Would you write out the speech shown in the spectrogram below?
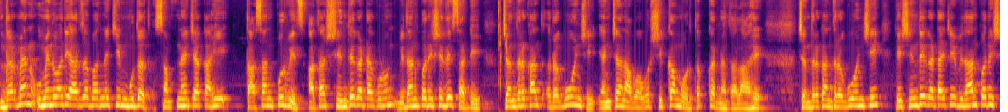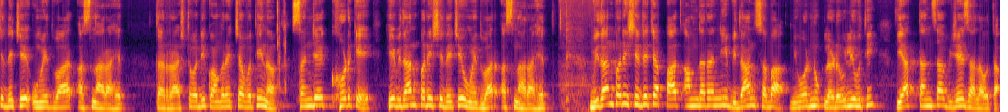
दरम्यान उमेदवारी अर्ज भरण्याची मुदत संपण्याच्या काही तासांपूर्वीच आता शिंदे गटाकडून विधान परिषदेसाठी चंद्रकांत रघुवंशी यांच्या नावावर शिक्कामोर्तब करण्यात आला आहे. चंद्रकांत रघुवंशी हे शिंदे गटाचे विधान परिषदेचे उमेदवार असणार आहेत. तर राष्ट्रवादी काँग्रेसच्या वतीनं संजय खोडके हे विधान परिषदेचे उमेदवार असणार आहेत. विधान परिषदेच्या पाच आमदारांनी विधानसभा निवडणूक लढवली होती. यात त्यांचा विजय झाला होता.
